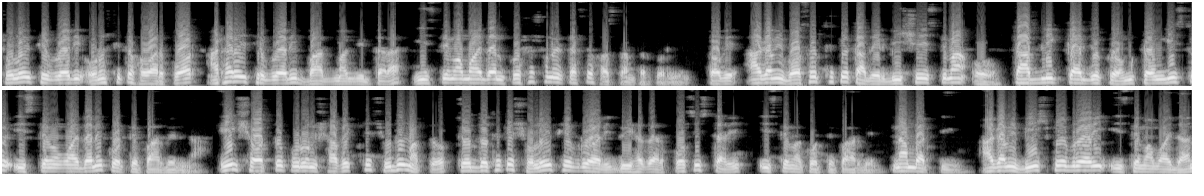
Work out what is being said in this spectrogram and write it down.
ষোলোই ফেব্রুয়ারি অনুষ্ঠিত হওয়ার পর আঠারোই ফেব্রুয়ারি বাদ মাগরিব তারা ইজতেমা ময়দান প্রশাসনের কাছে হস্তান্তর করবেন। তবে আগামী বছর থেকে তাদের বিশ্ব ইজতেমা ও তাবলিক কার্যক্রম টঙ্গিস্থ ইজতেমা ময়দানে করতে পারবেন না। এই শর্ত পূরণ সাপেক্ষে শুধুমাত্র চোদ্দ থেকে ষোলোই ফেব্রুয়ারি দুই হাজার পঁচিশ তারিখ ইজতেমা করতে পারবেন। নাম্বার তিন, আগামী বিশ ফেব্রুয়ারি ইজতেমা ময়দান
